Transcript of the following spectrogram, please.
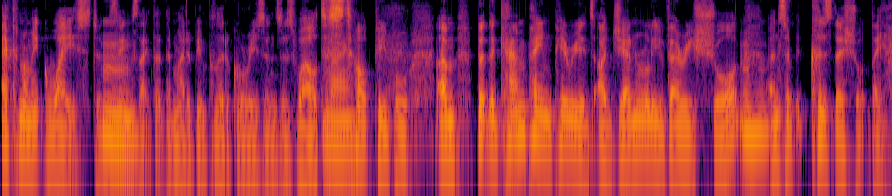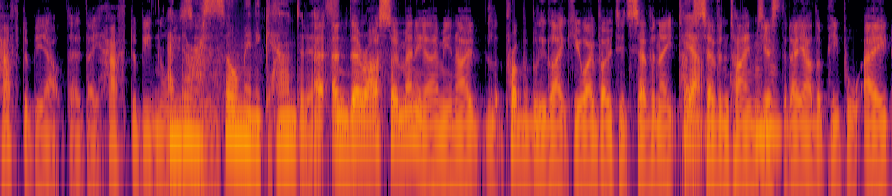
economic waste and things like that. There might have been political reasons as well to Hmm. Right. stop people. Um, but the campaign periods are generally very short, Mm-hmm. and so because they're short, they have to be out there. They have to be noisy. And there are so many candidates. uh, and there are so many. I mean, I probably like you. I voted seven, eight, ti- Yeah. seven times yesterday. Other people eight.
